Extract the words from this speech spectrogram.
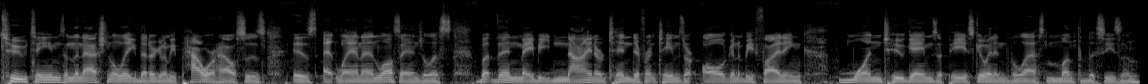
two teams in the National League that are going to be powerhouses is Atlanta and Los Angeles, but then maybe nine or ten different teams are all going to be fighting one two games apiece going into the last month of the season.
